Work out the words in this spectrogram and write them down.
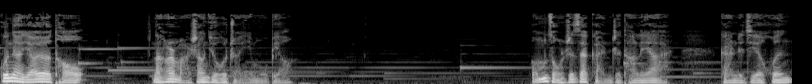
姑娘摇摇头，男孩马上就会转移目标。我们总是在赶着谈恋爱，赶着结婚，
